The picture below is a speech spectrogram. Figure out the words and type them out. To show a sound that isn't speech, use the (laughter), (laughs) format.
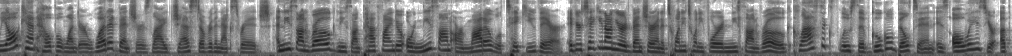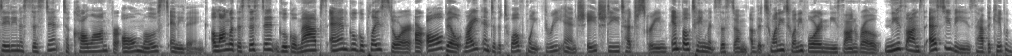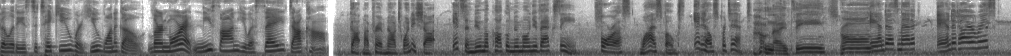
We all can't help but wonder what adventures lie just over the next ridge. A Nissan Rogue, Nissan Pathfinder, or Nissan Armada will take you there. If you're taking on your adventure in a 2024 Nissan Rogue, class exclusive Google built in is always your updating assistant to call on for almost anything. Along with Assistant, Google Maps, and Google Play Store are all built right into the 12.3 inch HD touchscreen infotainment system of the 2024 Nissan Rogue. Nissan's SUVs have the capabilities to take you where you want to go. Learn more at nissanusa.com. Got my Prevnar 20 shot. It's a pneumococcal pneumonia vaccine. For us, wise folks, it helps protect. I'm 19, strong, and asthmatic, and at higher risk.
